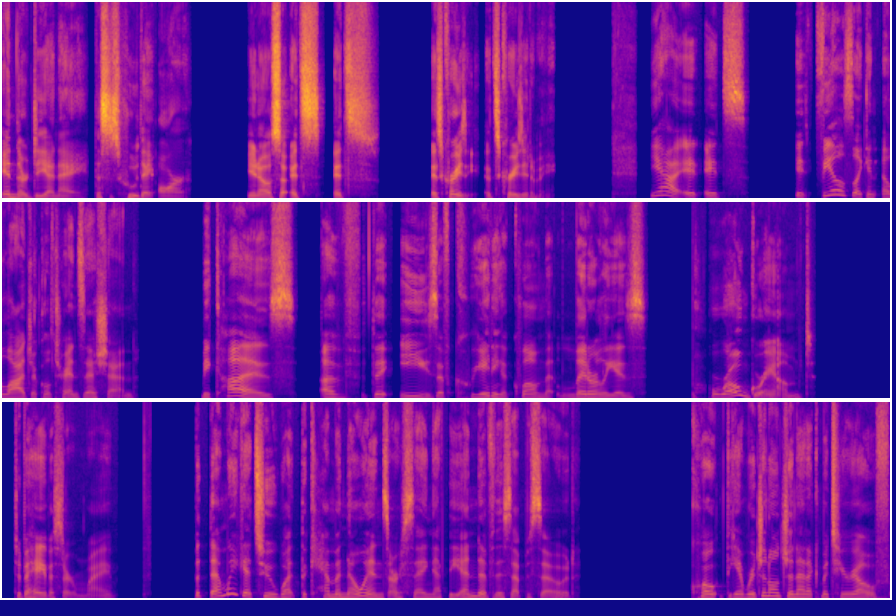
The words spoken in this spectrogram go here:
in their DNA. This is who they are. You know, so it's it's it's crazy. It's crazy to me. Yeah, it it's it feels like an illogical transition because of the ease of creating a clone that literally is programmed to behave a certain way. But then we get to what the Kaminoans are saying at the end of this episode. Quote, the original genetic material f-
